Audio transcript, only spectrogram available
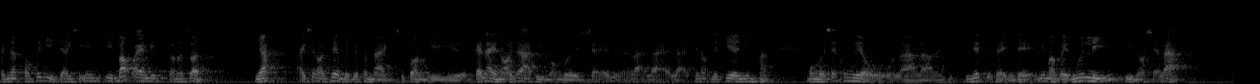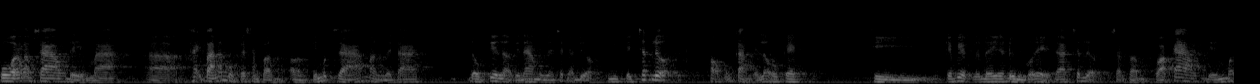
Thành ra có cái gì thì anh sẽ inbox em đi cho nó chuẩn nhá. Anh sẽ nói thêm về cái phần này. Chứ còn thì cái này nói ra thì mọi người sẽ lại lại lại thế nọ thế kia. Nhưng mà mọi người sẽ không hiểu là là chi tiết cụ thể như thế. Nhưng mà về nguyên lý thì nó sẽ là cố gắng làm sao để mà à, hãy bán một cái sản phẩm ở cái mức giá mà người ta đầu tiên là ở Việt Nam mình là chấp nhận được nhưng cái chất lượng họ cũng cảm thấy là ok. Thì cái việc ở đây đừng có để ra chất lượng sản phẩm quá cao đến mức,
